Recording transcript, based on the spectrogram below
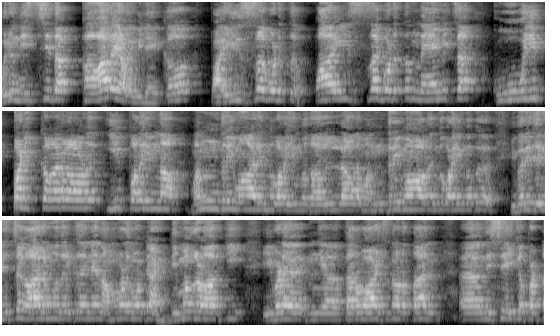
ഒരു നിശ്ചിത കാലയളവിലേക്ക് പൈസ കൊടുത്ത് പൈസ കൊടുത്ത് നിയമിച്ച കൂലിപ്പണിക്കാരാണ് ഈ പറയുന്ന മന്ത്രിമാർ എന്ന് പറയുന്നത്. അല്ലാതെ മന്ത്രിമാർ എന്ന് പറയുന്നത് ഇവർ ജനിച്ച കാലം മുതൽക്ക് തന്നെ നമ്മളിങ്ങോട്ട് അടിമകളാക്കി ഇവിടെ തറവാഴ്ച നടത്താൻ നിശ്ചയിക്കപ്പെട്ട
